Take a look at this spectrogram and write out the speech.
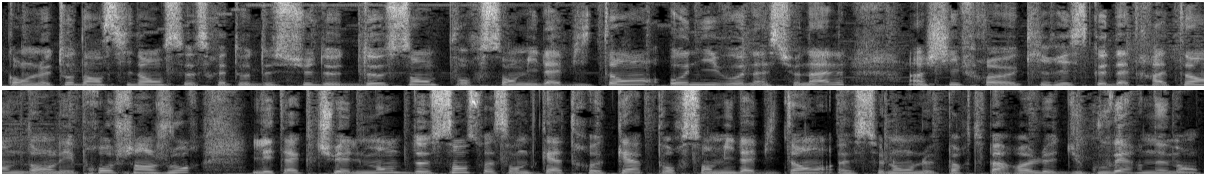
quand le taux d'incidence serait au-dessus de 200 pour 100 000 habitants au niveau national. Un chiffre qui risque d'être atteint dans les prochains jours. Il est actuellement de 164 cas pour 100 000 habitants euh, selon le porte-parole du gouvernement.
